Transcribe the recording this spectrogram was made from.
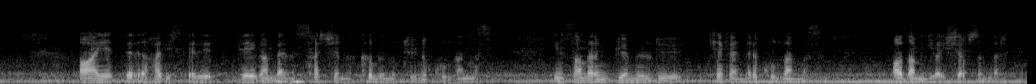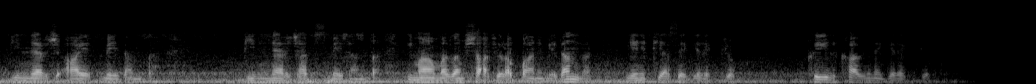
Ayetleri, hadisleri, peygamberin saçını, kılını, tüyünü kullanmasın. İnsanların gömüldüğü kefenlere kullanmasın. Adam gibi iş yapsınlar. Binlerce ayet meydanda. Binlerce hadis meydanda. İmam-ı Azam Şafii Rabbani meydanda. Yeni piyasaya gerek yok. Kıyıl kavline gerek yok.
